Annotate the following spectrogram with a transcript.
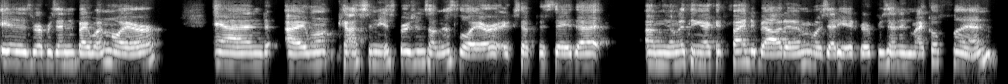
is represented by one lawyer, and I won't cast any aspersions on this lawyer except to say that um, the only thing I could find about him was that he had represented Michael Flynn.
